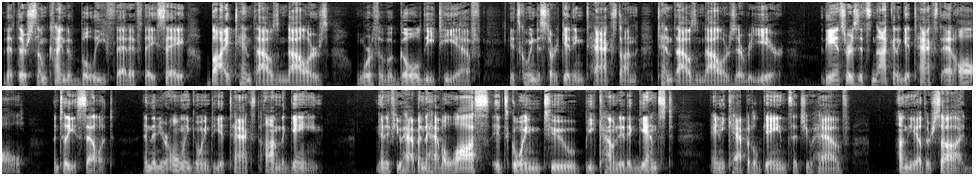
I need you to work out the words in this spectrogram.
that there's some kind of belief that if they say buy $10,000 worth of a gold ETF, it's going to start getting taxed on $10,000 every year. The answer is it's not going to get taxed at all until you sell it and then you're only going to get taxed on the gain. And if you happen to have a loss, it's going to be counted against any capital gains that you have on the other side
